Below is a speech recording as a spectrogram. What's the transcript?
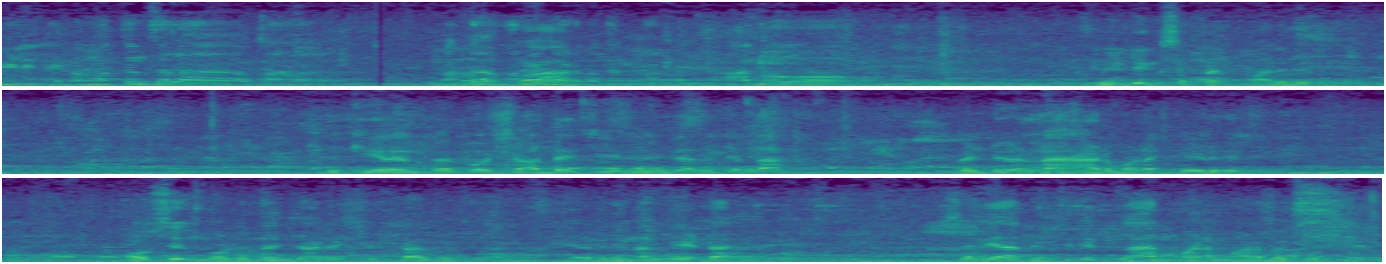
ಹೇಳಿಲ್ಲ. ಈಗ ಮತ್ತೊಂದ್ಸಲ ಮತ್ತೆ ಮಾಡ್ತಾರೆ ನಾನು ಮೀಟಿಂಗ್ ಸಪ್ರೇಟ್ ಮಾಡಿದ್ದೀವಿ. ಅದಕ್ಕೆ ಏನೇನು ಬೇಕೋ ಶಾರ್ಟೇಜ್ ಏನೇನಿದೆ ಅದಕ್ಕೆಲ್ಲ ಬೆಡ್ಗಳನ್ನ ಆ್ಯಡ್ ಮಾಡೋಕ್ಕೆ ಹೇಳಿದ್ದೀನಿ ಹೌಸಿಂಗ್ ಬೋರ್ಡಿಂದ ಜಾಗ ಶಿಫ್ಟ್ ಆಗಬೇಕು. ಎರಡು ದಿನ ಲೇಟ್ ಆಗಿದೆ. ಸರಿಯಾದ ರೀತಿಯಲ್ಲಿ ಪ್ಲ್ಯಾನ್ ಮಾಡಿ ಮಾಡಬೇಕು ಅಂತ ಹೇಳಿ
